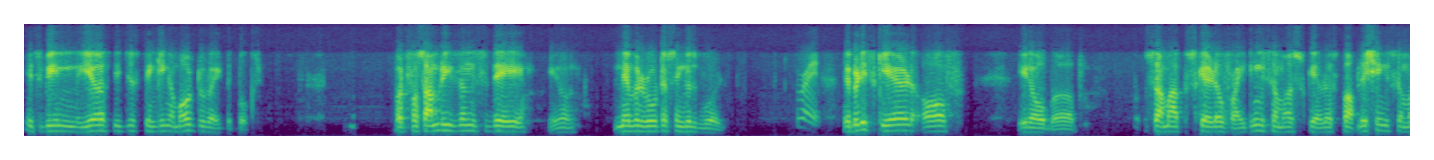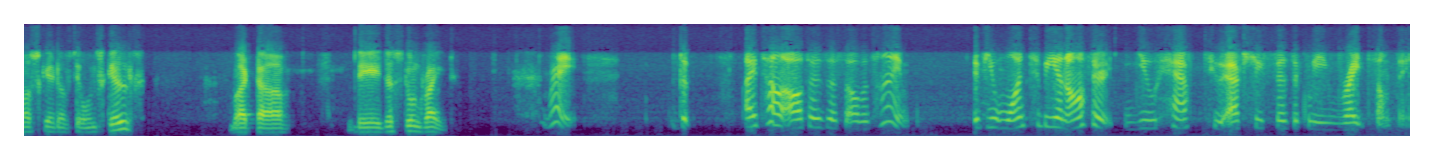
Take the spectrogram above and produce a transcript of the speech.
It's been years they're just thinking about to write the books, but for some reasons they you know never wrote a single word. Right. Pretty scared of you know. Uh, some are scared of writing, some are scared of publishing, some are scared of their own skills, but uh, they just don't write. Right. The, I tell authors this all the time if you want to be an author, you have to actually physically write something.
